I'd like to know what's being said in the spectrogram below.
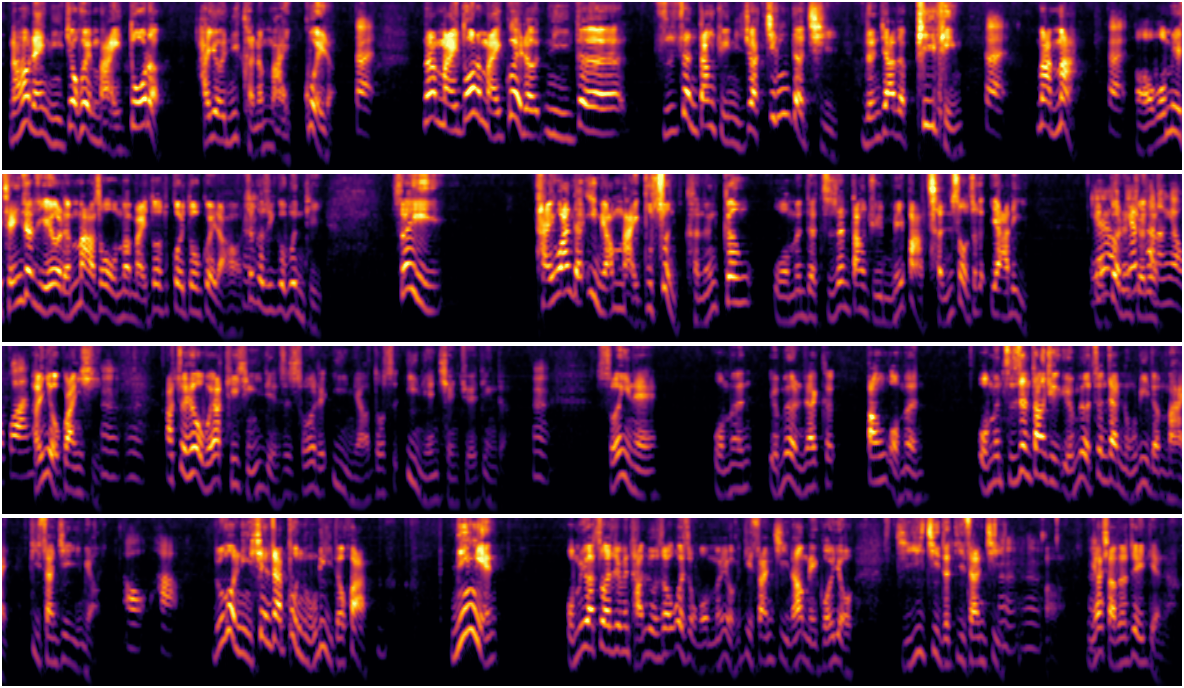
然后呢，你就会买多了，还有你可能买贵了。对，那买多了买贵了，你的执政当局你就要经得起人家的批评，对，谩骂，对。哦，我们也前一阵子也有人骂说我们买多贵多贵了哈，这个是一个问题。所以台湾的疫苗买不顺，可能跟我们的执政当局没办法承受这个压力。我个人觉得可能有关很有关系。嗯嗯。啊，最后我要提醒一点是，所有的疫苗都是一年前决定的。嗯。所以呢，我们有没有人在跟帮我们？我们执政当局有没有正在努力的买第三剂疫苗？哦，好。如果你现在不努力的话，明年我们要坐在这边谈论说，为什么我们有第三季，然后美国有几亿剂的第三季？嗯嗯。哦，你要晓得这一点啊。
